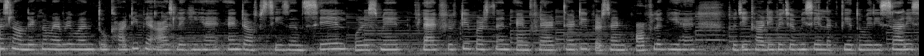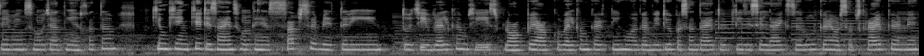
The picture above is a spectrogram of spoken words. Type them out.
अस्सलाम वालेकुम एवरीवन। तो खाटी पे आज लगी है एंड ऑफ़ सीज़न सेल और इसमें flat 50 percent and flat 30 percent off लगी है। तो जी खाटी पे जब भी सेल लगती है तो मेरी सारी सेविंग्स हो जाती हैं ख़त्म। क्योंकि इनके डिज़ाइंस होते हैं। सबसे बेहतरीन तो जी, वेलकम जी, इस ब्लॉग पे आपको वेलकम करती हूँ। अगर वीडियो पसंद आए तो प्लीज़ इसे लाइक ज़रूर करें और सब्सक्राइब कर लें।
